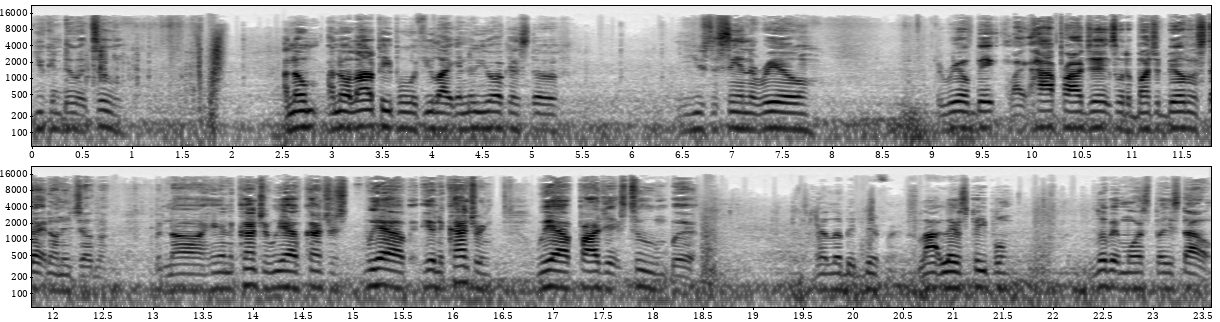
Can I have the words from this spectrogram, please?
you can do it too. I know I know a lot of people, if you like in New York and stuff, you used to seeing the real the real big like high projects with a bunch of buildings stacked on each other. But nah, here in the country, we have countries, we have, here in the country, we have projects too, but they're a little bit different. A lot less people, a little bit more spaced out.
